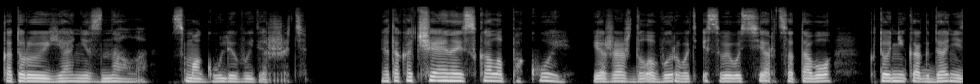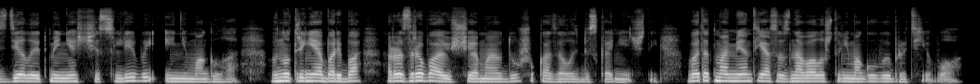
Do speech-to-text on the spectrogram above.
которую я не знала, смогу ли выдержать. Я так отчаянно искала покой, я жаждала вырвать из своего сердца того, кто никогда не сделает меня счастливой и не могла. Внутренняя борьба, разрывающая мою душу, казалась бесконечной. В этот момент я осознавала, что не могу выбрать его.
